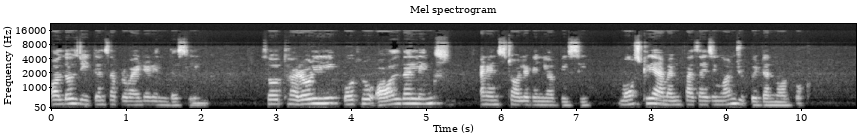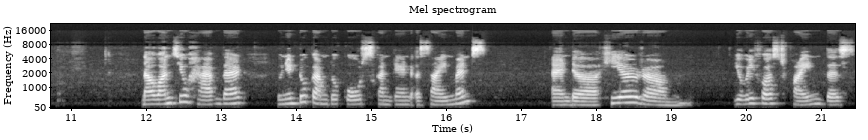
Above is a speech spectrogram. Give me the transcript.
All those details are provided in this link. So thoroughly go through all the links and install it in your PC mostly I'm emphasizing on Jupyter notebook. Now once you have that you need to come to course content assignments. And uh, here um, you will first find this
